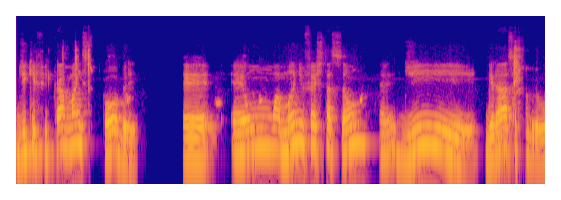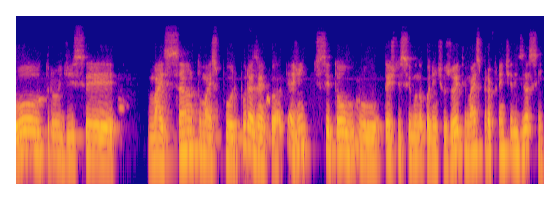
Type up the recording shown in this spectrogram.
de que ficar mais pobre é, é uma manifestação é, de graça sobre o outro, de ser mais santo, mais puro. Por exemplo, a gente citou o texto de 2 Coríntios 8 e mais para frente ele diz assim:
